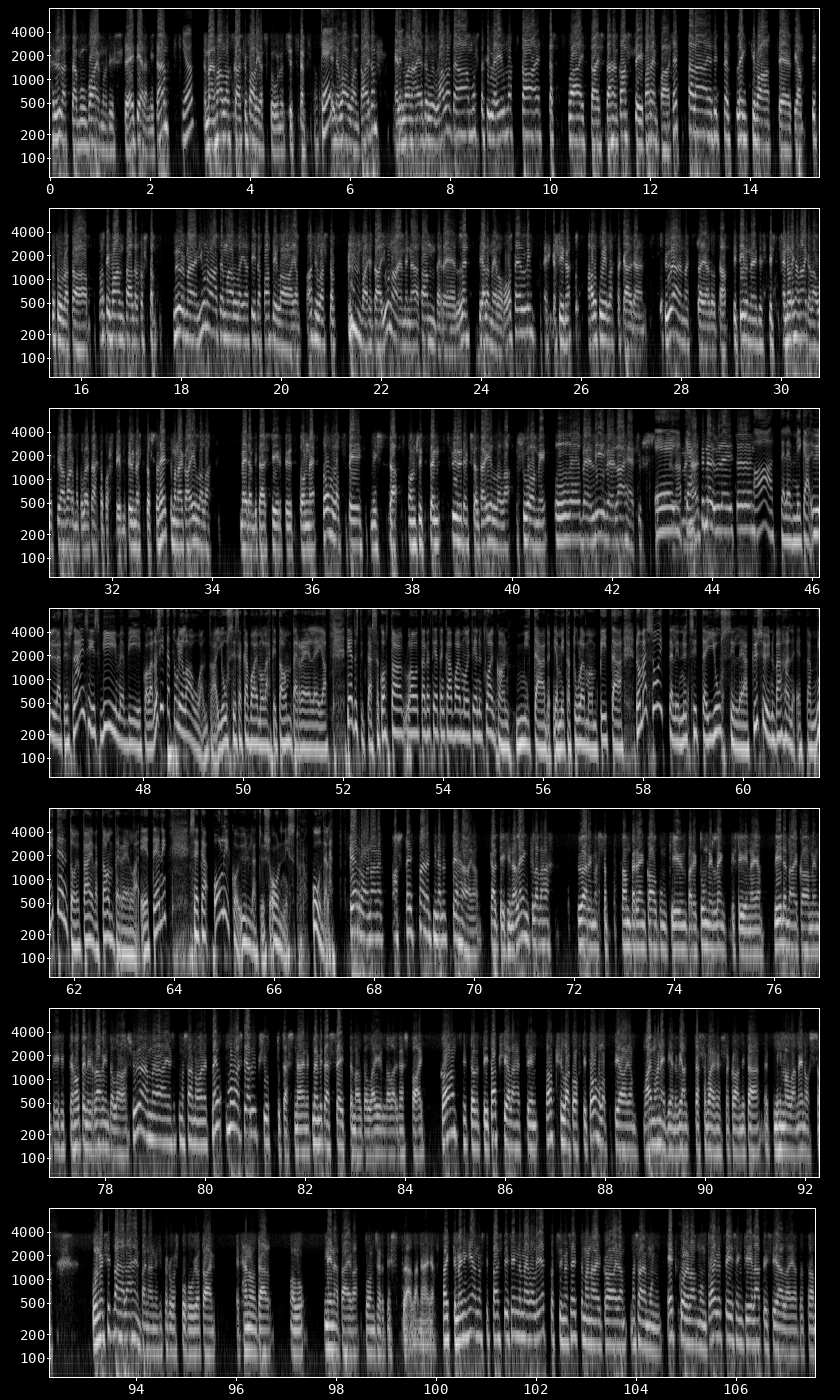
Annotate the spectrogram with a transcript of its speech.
yllättää mun vaimo, siis se ei tiedä mitään. Joo, Ja mä en haluakaan, että se paljastuu nyt sitten okei. ennen lauantaita. Eli mä oon ajatellut lauantai-aamusta sille ilmoittaa, että laittaisi tähän kassiin parempaa seppälää ja sitten lenkkivaatteet. Ja sitten suunnataan koti-Vantaalta tuosta Myyrmäen juna-asemalle ja siitä Pasilaa. Ja Pasilasta vaihdetaan junaa ja mennään Tampereelle. Siellä meillä on hotelli. Ehkä siinä alkuillasta käydään syömässä ja tota, sit ilmeisesti, en ole ihan aikataulusta ihan varma, tulee sähköpostiin, mutta ilmeisesti tuossa seitsemän aikaa illalla meidän pitäisi siirtyä tuonne Tohloppiin, mistä on sitten yhdeksältä illalla Suomi Love Live-lähetys. Eikä. Mennään sinne yleisöön. Aattele mikä yllätys. Näin siis viime viikolla. No sitten tuli lauantai. Jussi sekä vaimo lähti Tampereelle ja tietysti tässä kohtaa lauantaina tietenkään vaimo ei tiennyt lainkaan mitään ja mitä tuleman pitää. No mä soittelin nyt sitten Jussille ja kysyin vähän, että miten toi päivä Tampereella eteni sekä oliko yllätys onnistunut. Kuuntele. Kerroin aina asteittain, että mitä nyt tehdään ja käytiin siinä lenkillä vähän pyörimässä Tampereen kaupunkiin ympäri tunnin lenkki siinä ja viiden aikaa mentiin sitten hotellin ravintolaan syömään ja sitten mä sanoin, että me, mulla olisi vielä yksi juttu tässä näin, että me pitäisi seitsemältä olla illalla yhdessä paikkaa. Sitten otettiin taksi ja lähdettiin taksilla kohti Tohloppia ja vaimohan ei tiennyt vielä tässä vaiheessakaan mitään, että mihin me ollaan menossa. Kunnes sitten vähän lähempänä, niin sitten rupesi puhua jotain, että hän on täällä ollut nenäpäivä konsertissa täällä näin. Ja kaikki meni hienosti, päästiin sinne, meillä oli etkot siinä seitsemän aikaa ja mä sain mun etkoilla mun toivepiisinkin läpi siellä ja tota,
